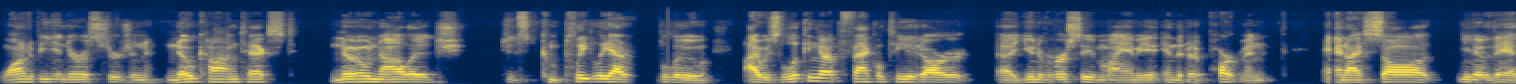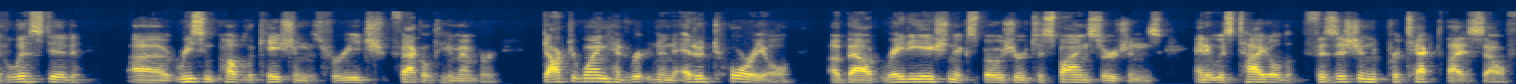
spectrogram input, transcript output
wanted to be a neurosurgeon, no context, no knowledge, just completely out of blue. I was looking up faculty at our uh, University of Miami in the department, and I saw, you know, they had listed uh, recent publications for each faculty member. Dr. Wang had written an editorial about radiation exposure to spine surgeons, and it was titled Physician Protect Thyself.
